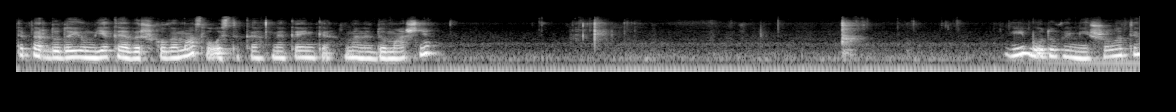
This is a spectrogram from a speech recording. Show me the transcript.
Тепер додаю м'яке вершкове масло, ось таке м'якеньке, в мене домашнє. І буду вимішувати.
